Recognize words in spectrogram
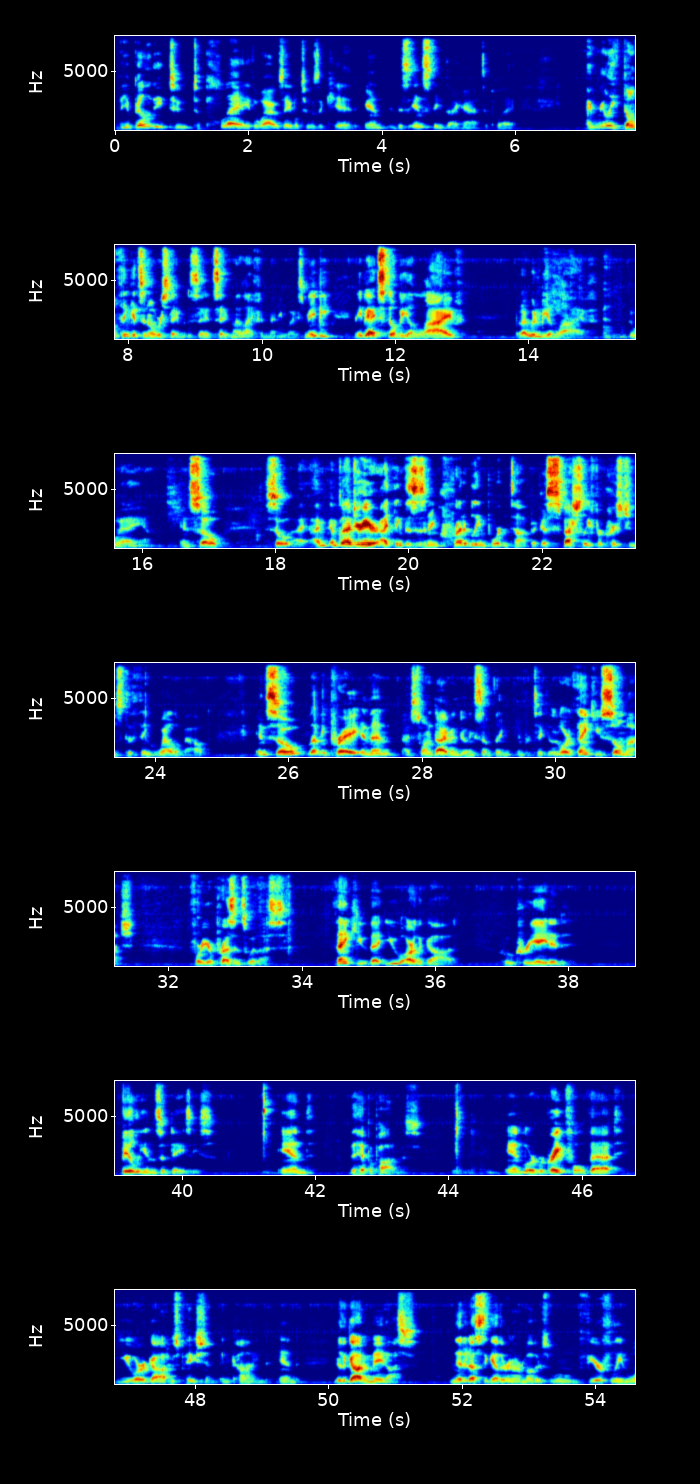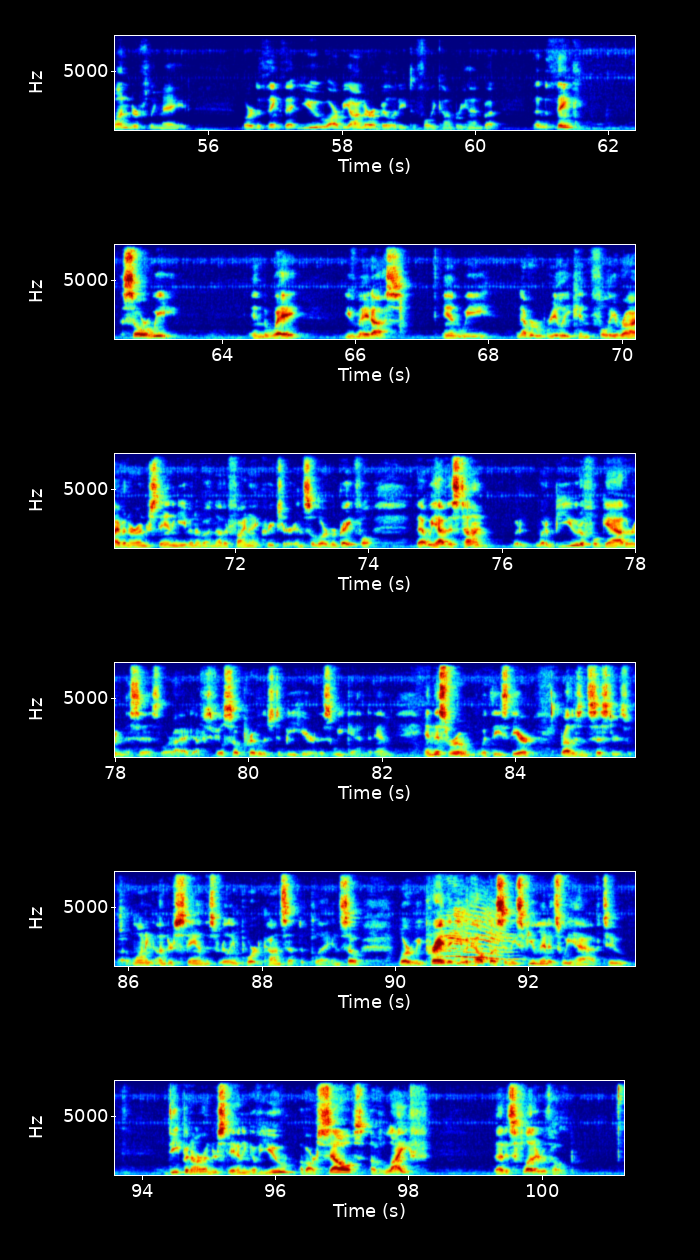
the ability to, to play the way I was able to as a kid, and this instinct I had to play, I really don't think it's an overstatement to say it saved my life in many ways. Maybe, maybe I'd still be alive, but I wouldn't be alive the way I am. And so, so I, am I'm, I'm glad you're here. I think this is an incredibly important topic, especially for Christians to think well about. And so let me pray, and then I just want to dive in doing something in particular. Lord, thank you so much for your presence with us. Thank you that you are the God who created billions of daisies and the hippopotamus. And Lord, we're grateful that you are a God who's patient and kind, and you're the God who made us knitted us together in our mother's womb, fearfully and wonderfully made. Lord, to think that you are beyond our ability to fully comprehend, but then to think, so are we in the way you've made us. And we never really can fully arrive in our understanding even of another finite creature. And so, Lord, we're grateful that we have this time what a, what a beautiful gathering this is, Lord. I, I feel so privileged to be here this weekend and in this room with these dear brothers and sisters uh, wanting to understand this really important concept of play. And so, Lord, we pray that you would help us in these few minutes we have to deepen our understanding of you, of ourselves, of life that is flooded with hope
